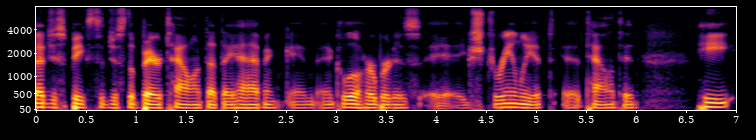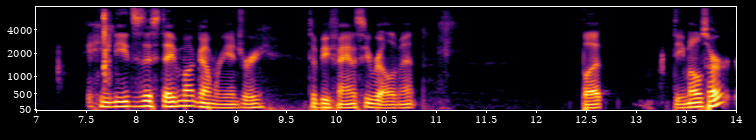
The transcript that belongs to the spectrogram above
that just speaks to just the bare talent that they have and and, and Khalil Herbert is eh, extremely eh, talented. He he needs this David Montgomery injury to be fantasy relevant, but Demo's hurt.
